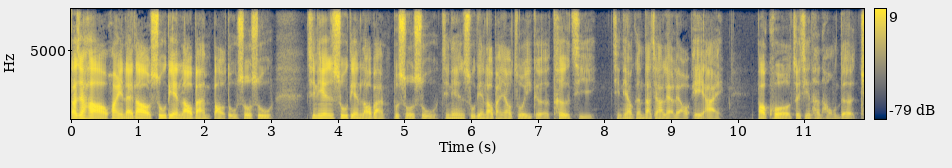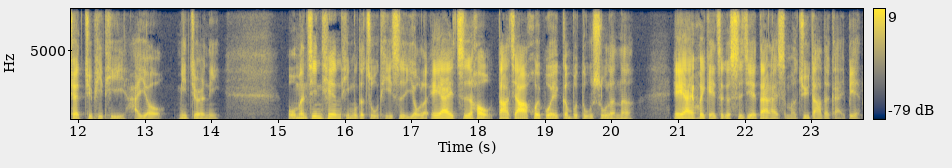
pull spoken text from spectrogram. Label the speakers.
Speaker 1: 大家好，欢迎来到书店老板饱读说书。今天书店老板不说书，今天书店老板要做一个特辑。今天要跟大家聊聊 AI，包括最近很红的 ChatGPT，还有 Midjourney。我们今天题目的主题是：有了 AI 之后，大家会不会更不读书了呢？AI 会给这个世界带来什么巨大的改变？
